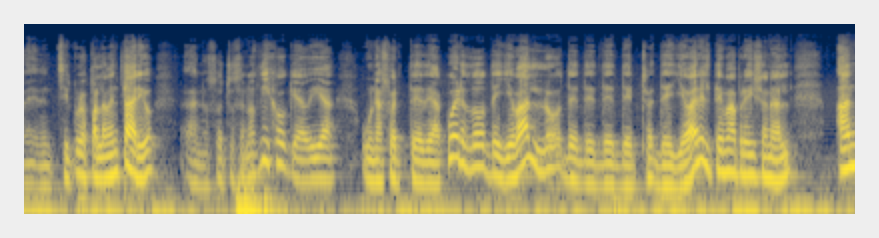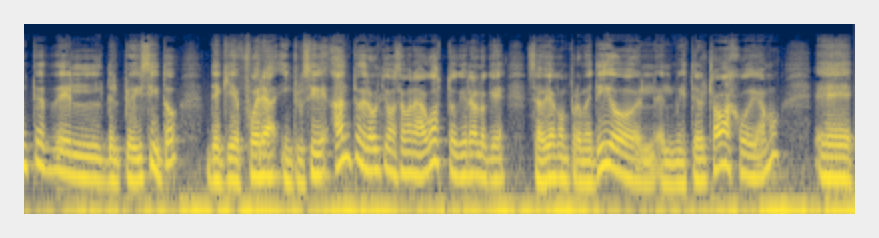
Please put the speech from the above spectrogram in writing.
en círculos parlamentarios, a nosotros se nos dijo que había una suerte de acuerdo de llevarlo, de, de- de- de tra- de llevar el tema previsional antes del, del plebiscito, de que fuera inclusive antes de la última semana de agosto, que era lo que se había comprometido el, el Ministerio del Trabajo, digamos. Eh,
